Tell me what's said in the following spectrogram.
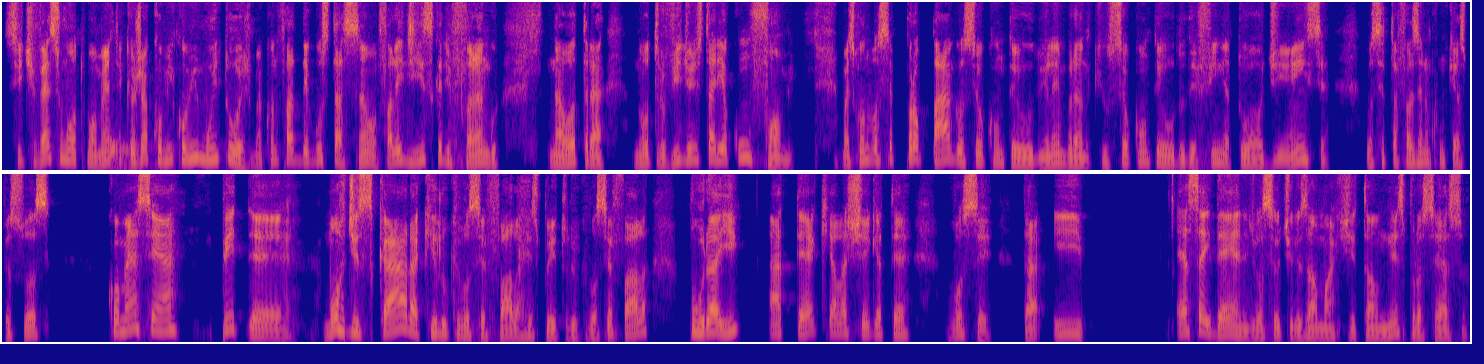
se tivesse um outro momento, é que eu já comi, comi muito hoje, mas quando falo de degustação, eu falei de isca de frango na outra, no outro vídeo, eu estaria com fome. Mas quando você propaga o seu conteúdo, e lembrando que o seu conteúdo define a tua audiência, você está fazendo com que as pessoas comecem a é, mordiscar aquilo que você fala a respeito do que você fala, por aí até que ela chegue até você, tá? E essa ideia né, de você utilizar o marketing digital nesse processo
